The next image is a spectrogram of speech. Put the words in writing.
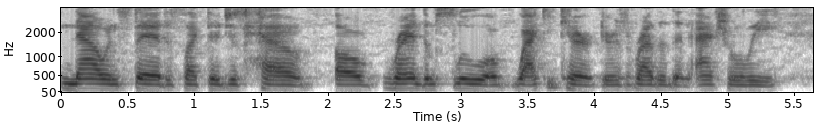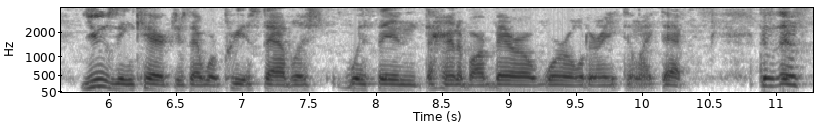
now instead, it's like they just have a random slew of wacky characters rather than actually using characters that were pre-established within the Hanna Barbera world or anything like that. Because there's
